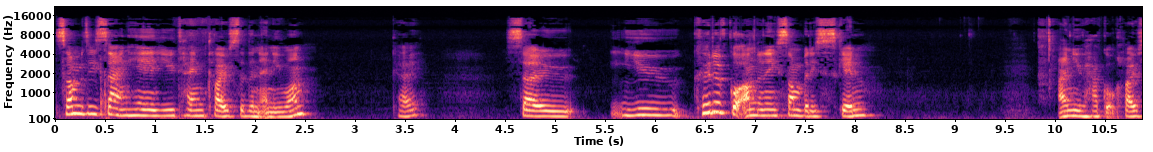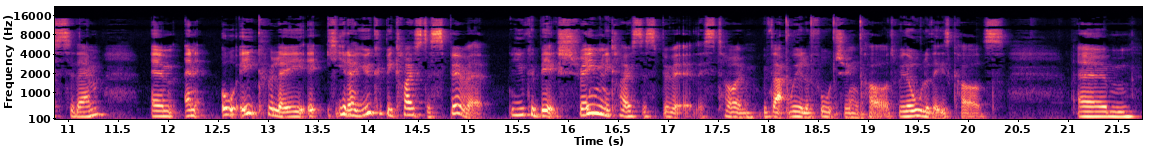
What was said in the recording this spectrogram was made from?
somebody's saying here you came closer than anyone. Okay. So you could have got underneath somebody's skin and you have got close to them. Um, and or equally, it, you know, you could be close to spirit. You could be extremely close to spirit at this time with that Wheel of Fortune card, with all of these cards. Um,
